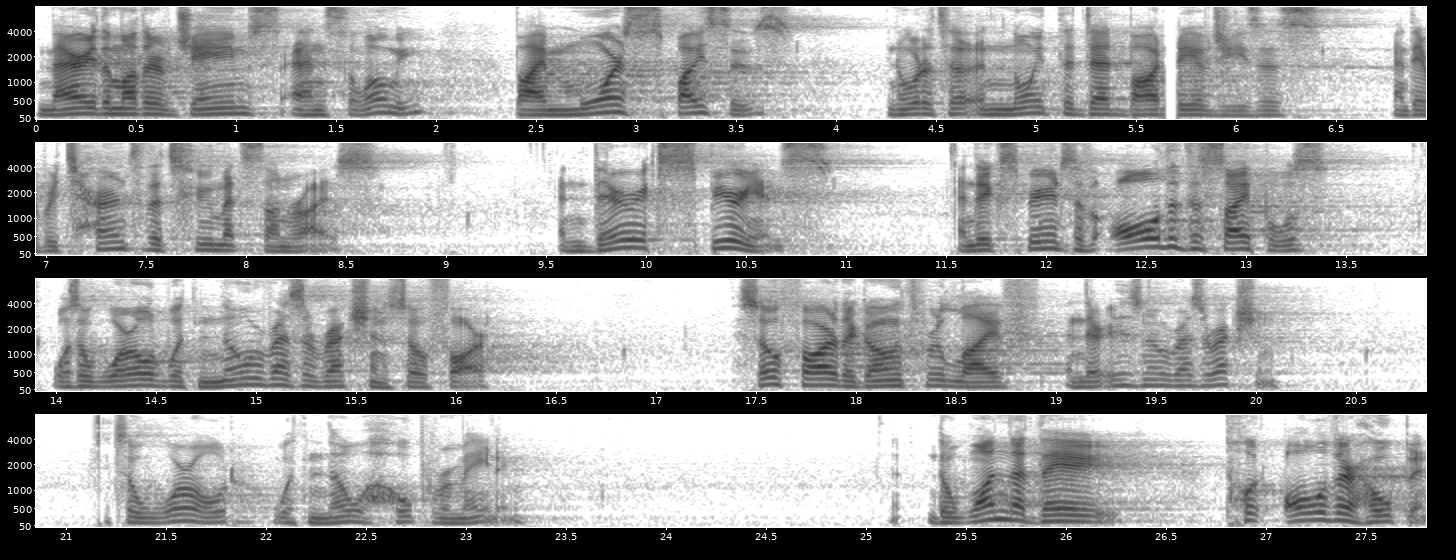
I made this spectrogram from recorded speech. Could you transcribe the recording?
Mary, the mother of James and Salome, buy more spices in order to anoint the dead body of Jesus, and they return to the tomb at sunrise. And their experience, and the experience of all the disciples, was a world with no resurrection so far. So far, they're going through life, and there is no resurrection. It's a world with no hope remaining. The one that they put all of their hope in,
